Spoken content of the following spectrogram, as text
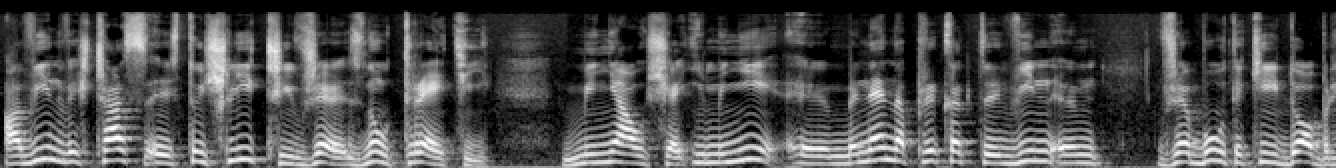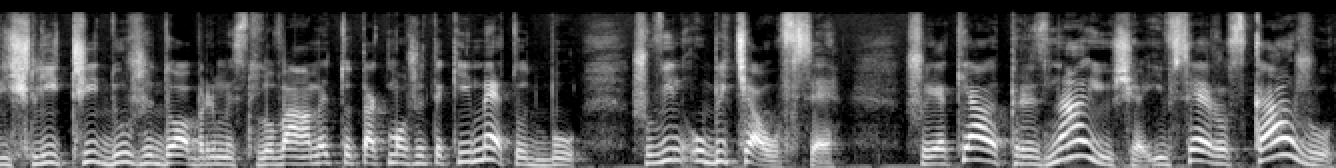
а він весь час, е, той слідчий вже знов третій, мінявся. І мені, е, мене, наприклад, він е, вже був такий добрий слідчий, дуже добрими словами, то так може такий метод був, що він обіцяв все. Що як я признаюся і все розкажу,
